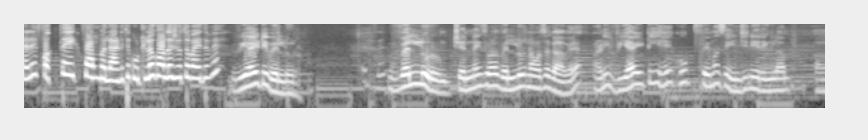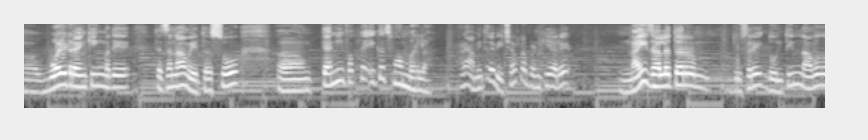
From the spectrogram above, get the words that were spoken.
त्याने फक्त एक फॉर्म भरला आणि ते कुठलं कॉलेज होतं by the way V I T Vellore. Vellore चेन्नईजवळ वेल्लूर नावाचं गाव आहे. आणि व्ही आय टी हे खूप फेमस आहे इंजिनिअरिंगला वर्ल्ड रँकिंगमध्ये त्याचं नाव येतं. सो त्यांनी फक्त एकच फॉर्म भरला. आणि आम्ही त्याला विचारलं पण की अरे नाही झालं तर दुसरे एक दोन तीन नावं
